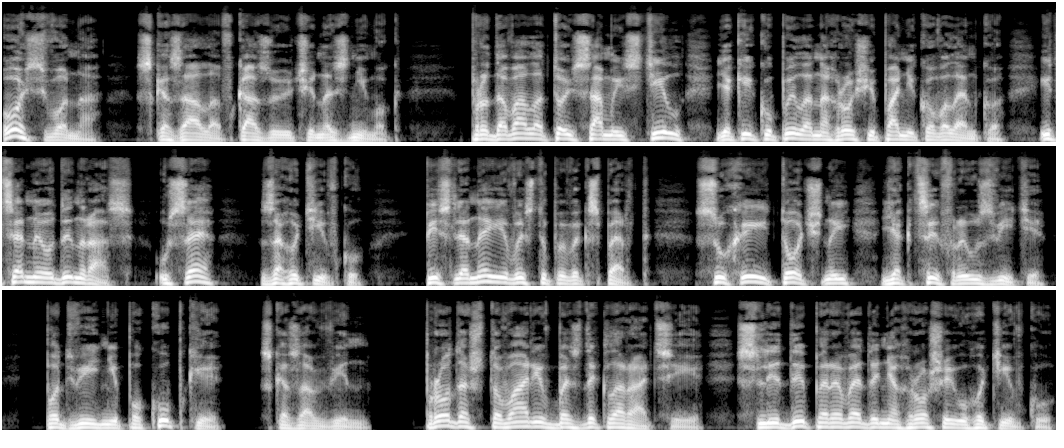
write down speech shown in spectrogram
Ось вона, сказала, вказуючи на знімок. Продавала той самий стіл, який купила на гроші пані Коваленко. І це не один раз. Усе за готівку. Після неї виступив експерт. Сухий, точний, як цифри у звіті. Подвійні покупки, сказав він. Продаж товарів без декларації, сліди переведення грошей у готівку,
